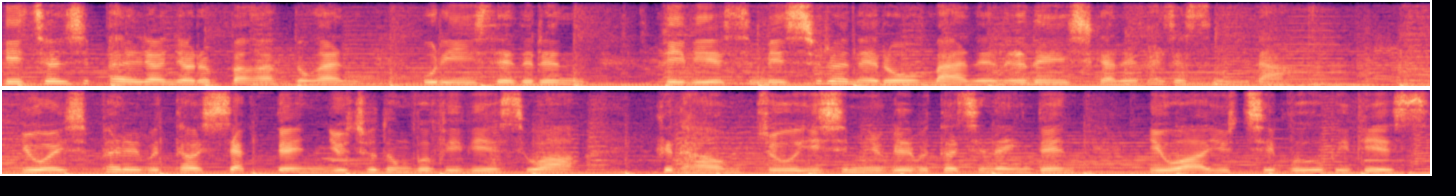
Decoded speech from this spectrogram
2018년 여름방학 동안 우리 2세들은 BBS 및 수련회로 많은 은혜의 시간을 가졌습니다. 6월 18일부터 시작된 유초동부 BBS와 그 다음 주 26일부터 진행된 유아 유치부 BBS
